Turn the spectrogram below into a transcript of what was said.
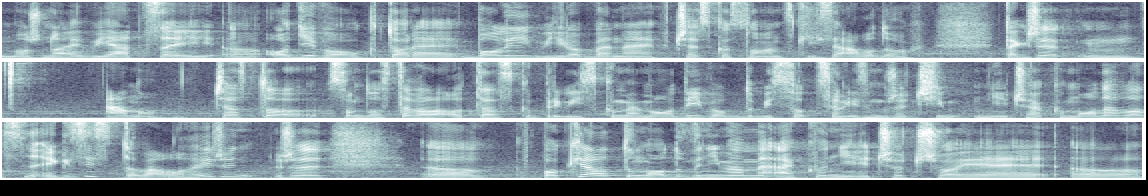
možno aj viacej e, odevov, ktoré boli vyrobené v československých závodoch. Takže mm, Áno, často som dostávala otázku pri výskume módy v období socializmu, že či niečo ako móda vlastne existovalo. Hej? Že, že uh, pokiaľ tú módu vnímame ako niečo, čo je uh,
